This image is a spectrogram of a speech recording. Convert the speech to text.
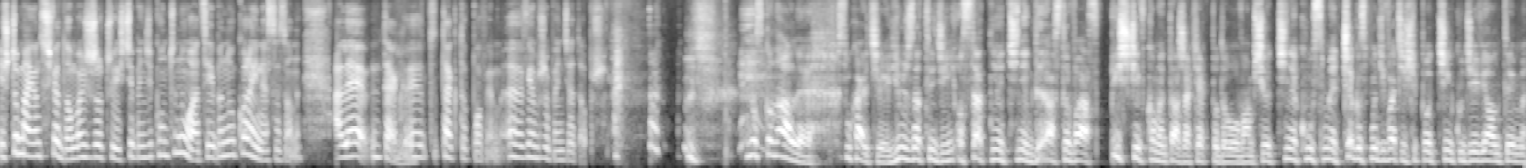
Jeszcze mając świadomość, że oczywiście będzie kontynuacja i będą kolejne sezony. Ale tak, e, to, tak to powiem. E, Wiem, że będzie dobrze. Doskonale. Słuchajcie, już za tydzień ostatni odcinek The Last of Us. Piszcie w komentarzach, jak podobał Wam się odcinek ósmy, czego spodziewacie się po odcinku dziewiątym.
